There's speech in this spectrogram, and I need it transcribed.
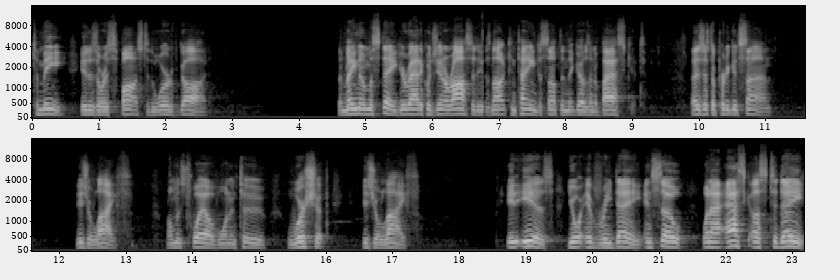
to me, it is a response to the Word of God. But make no mistake, your radical generosity is not contained to something that goes in a basket. That is just a pretty good sign. It is your life. Romans 12, 1 and 2. Worship is your life. It is your everyday. And so when I ask us today,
